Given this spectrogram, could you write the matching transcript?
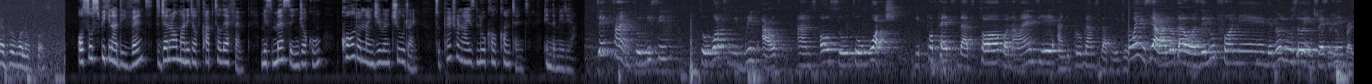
every one of us. Also speaking at the event, the general manager of Capital FM, Ms. Mercy Njoku, called on Nigerian children to patronize local content in the media. Take time to listen to what we bring out and also to watch the puppets that talk on our NTA and the programs that we do. When you see our local ones, they look funny, they don't look so interesting, they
